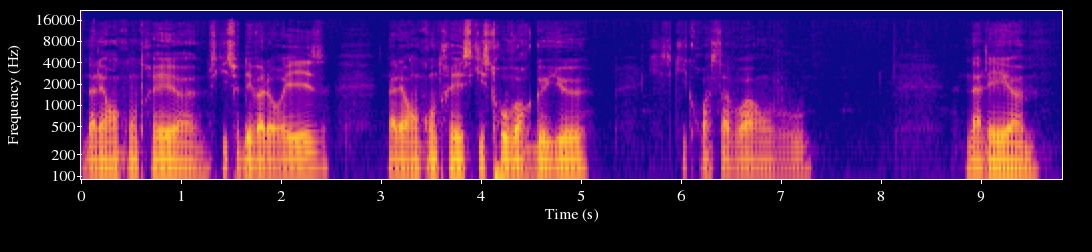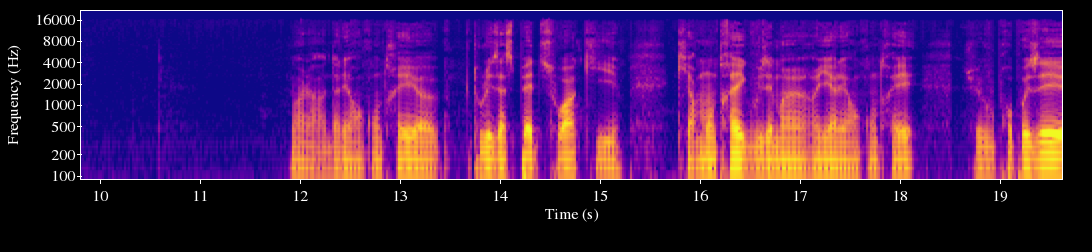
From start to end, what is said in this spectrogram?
d'aller rencontrer euh, ce qui se dévalorise, d'aller rencontrer ce qui se trouve orgueilleux, ce qui croit savoir en vous, d'aller euh, voilà, d'aller rencontrer tous les aspects de soi qui qui remonteraient que vous aimeriez aller rencontrer. Je vais vous proposer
